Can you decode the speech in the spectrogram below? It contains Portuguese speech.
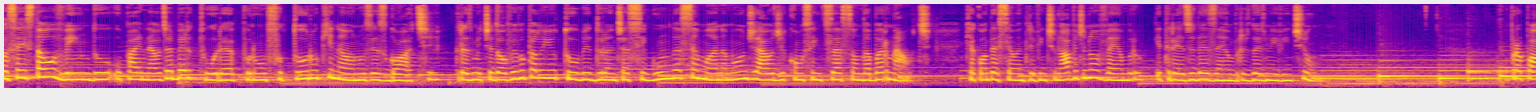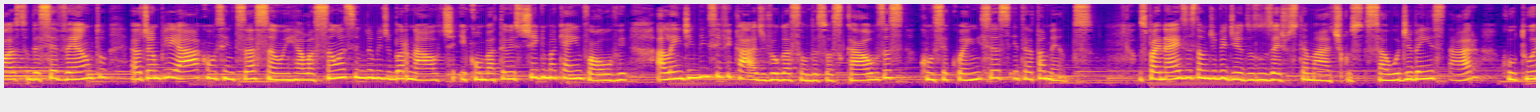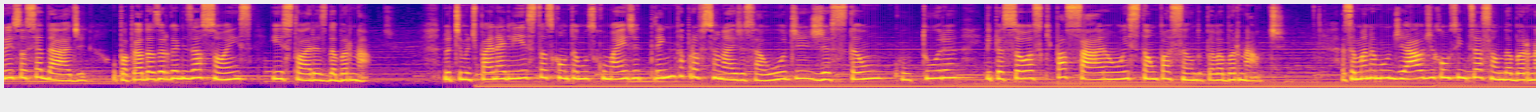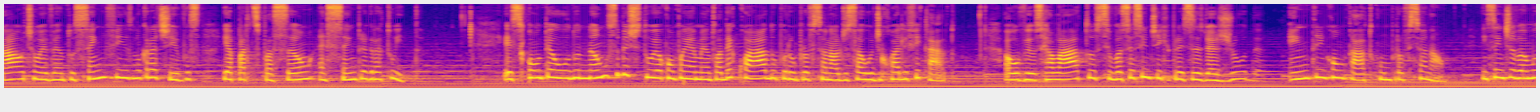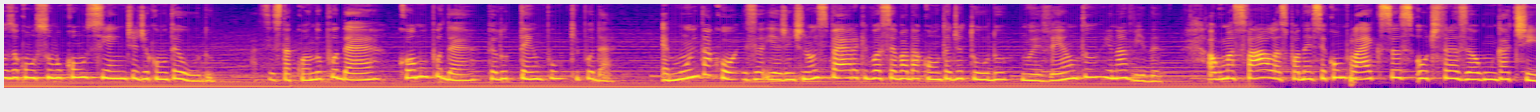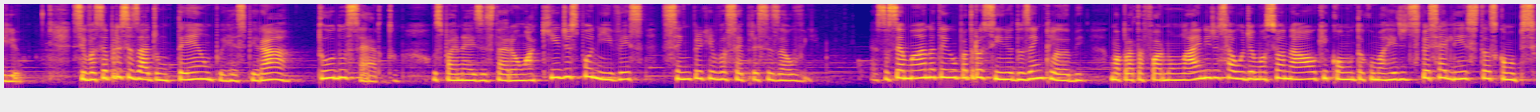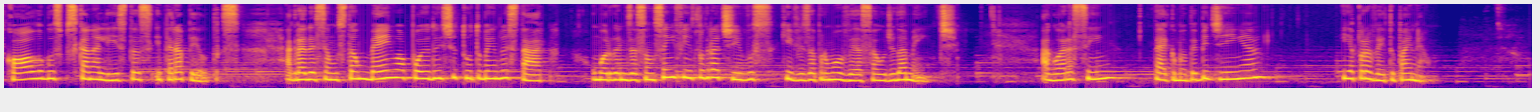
Você está ouvindo o painel de abertura por um futuro que não nos esgote, transmitido ao vivo pelo YouTube durante a segunda Semana Mundial de Conscientização da Burnout, que aconteceu entre 29 de novembro e 13 de dezembro de 2021. O propósito desse evento é o de ampliar a conscientização em relação à síndrome de burnout e combater o estigma que a envolve, além de intensificar a divulgação das suas causas, consequências e tratamentos. Os painéis estão divididos nos eixos temáticos saúde e bem-estar, cultura e sociedade, o papel das organizações e histórias da burnout. No time de painelistas, contamos com mais de 30 profissionais de saúde, gestão, cultura e pessoas que passaram ou estão passando pela burnout. A Semana Mundial de Conscientização da Burnout é um evento sem fins lucrativos e a participação é sempre gratuita. Esse conteúdo não substitui o acompanhamento adequado por um profissional de saúde qualificado. Ao ouvir os relatos, se você sentir que precisa de ajuda, entre em contato com um profissional. Incentivamos o consumo consciente de conteúdo. Assista quando puder, como puder, pelo tempo que puder. É muita coisa e a gente não espera que você vá dar conta de tudo no evento e na vida. Algumas falas podem ser complexas ou te trazer algum gatilho. Se você precisar de um tempo e respirar, tudo certo. Os painéis estarão aqui disponíveis sempre que você precisar ouvir. Esta semana tem o patrocínio do Zen Club, uma plataforma online de saúde emocional que conta com uma rede de especialistas como psicólogos, psicanalistas e terapeutas. Agradecemos também o apoio do Instituto Bem do Estar, uma organização sem fins lucrativos que visa promover a saúde da mente. Agora sim, pega uma bebidinha e aproveita o painel.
